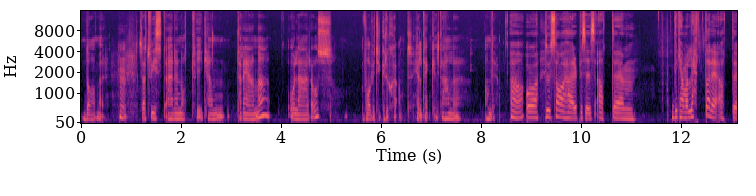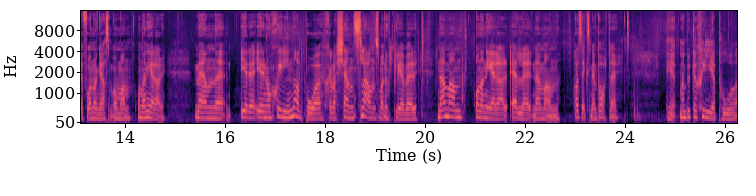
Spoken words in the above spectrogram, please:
damer. Mm. Så att visst är det något vi kan träna och lära oss vad vi tycker är skönt. Helt enkelt. Det handlar om det. Ja, och du sa här precis att um, det kan vara lättare att uh, få en orgasm om man onanerar. Men eh, är, det, är det någon skillnad på själva känslan som man upplever när man onanerar eller när man har sex med en partner? Eh, man brukar skilja på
